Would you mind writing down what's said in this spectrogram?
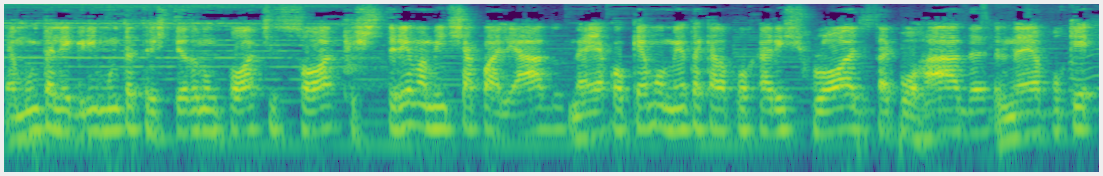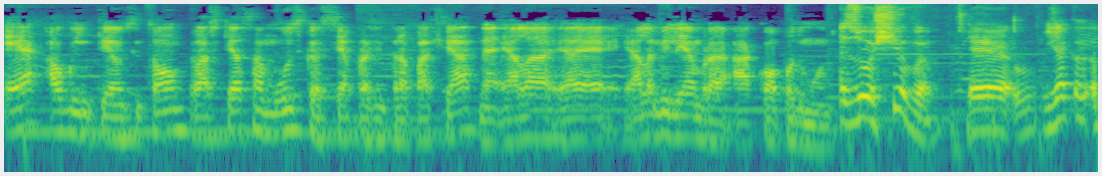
É muita alegria e muita tristeza num pote só, extremamente chacoalhado, né? E a qualquer momento aquela porcaria explode, sai porrada, né? Porque é algo intenso. Então, eu acho que essa música, se é pra gente trapacear, né? Ela, é, ela me lembra a Copa do Mundo. Mas, ô Shiva, é, já que-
